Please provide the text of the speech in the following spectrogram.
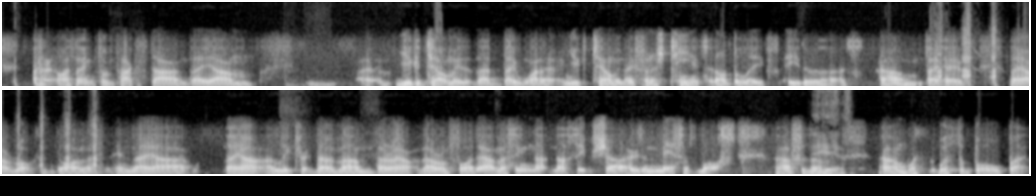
I think from Pakistan, they um, uh, you could tell me that they, they won it, and you could tell me they finished tenth, and I'd believe either of those. Um, they have, they are rocks and diamonds, and they are they are electric. They've um, they're out, they're on fire. They are missing Naseem Shah, who's a massive loss uh, for them um, with with the ball. But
